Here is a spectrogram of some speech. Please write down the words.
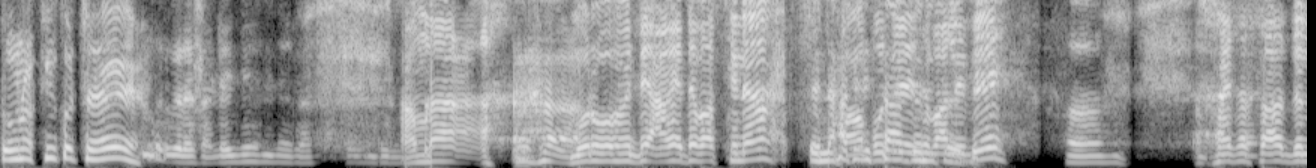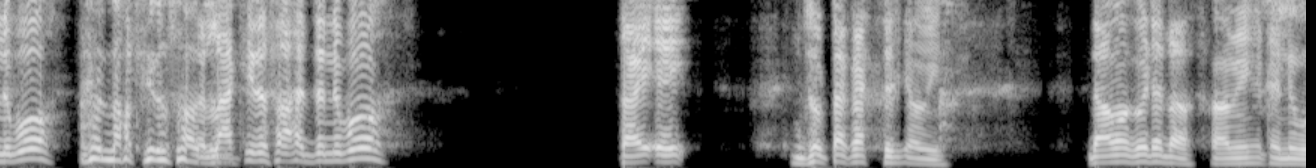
তোমরা কি করছ হে? আমরা মরুভূমিতে আগাইতে পারছি না। সাহায্য এসে বালিতে হাঁসার সাহায্য নিব। লাঠির সাহায্য। লাঠির সাহায্য নিব। তাই এই ঝোপটা কাটতেছি আমি। দাও আমাকে ওইটা দাও আমি এটা নিব।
